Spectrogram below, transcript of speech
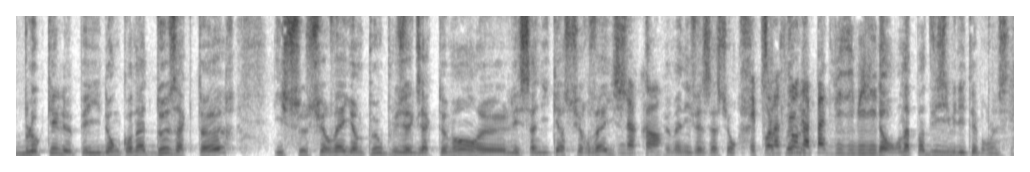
bloqué le pays. Donc on a deux acteurs ils se surveillent un peu, ou plus exactement, euh, les syndicats surveillent ce type de manifestation. Et pour l'instant, on n'a pas de visibilité. Non, on n'a pas de visibilité pour l'instant.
